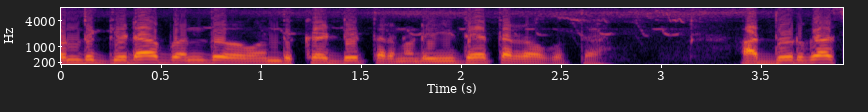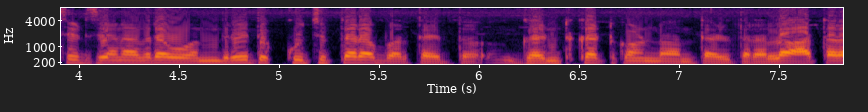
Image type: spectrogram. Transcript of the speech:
ಒಂದು ಗಿಡ ಬಂದು ಒಂದು ಕಡ್ಡಿ ಥರ ನೋಡಿ ಇದೇ ಥರ ಹೋಗುತ್ತೆ. ಆ ದುರ್ಗಾ ಸೀಡ್ಸ್ ಏನಂದರೆ ಒಂದು ರೀತಿ ಕುಚ್ಚು ಥರ ಬರ್ತಾಯಿತ್ತು ಗಂಟು ಕಟ್ಕೊಂಡು ಅಂತ ಹೇಳ್ತಾರಲ್ಲ, ಆ ಥರ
